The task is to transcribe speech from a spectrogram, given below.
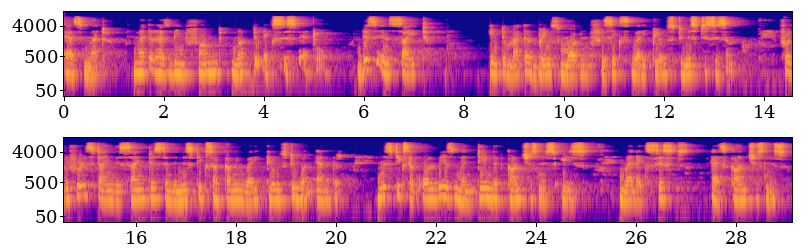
as matter. Matter has been found not to exist at all. This insight into matter brings modern physics very close to mysticism. For the first time, the scientists and the mystics are coming very close to one another. Mystics have always maintained that consciousness is Man exists as consciousness.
